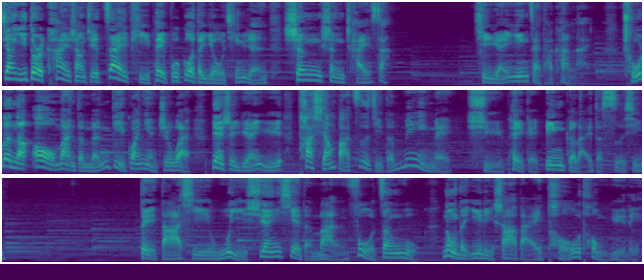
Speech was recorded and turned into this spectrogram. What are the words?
将一对看上去再匹配不过的有情人生生拆散。其原因在他看来。除了那傲慢的门第观念之外，便是源于他想把自己的妹妹许配给宾格莱的私心。对达西无以宣泄的满腹憎恶，弄得伊丽莎白头痛欲裂。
